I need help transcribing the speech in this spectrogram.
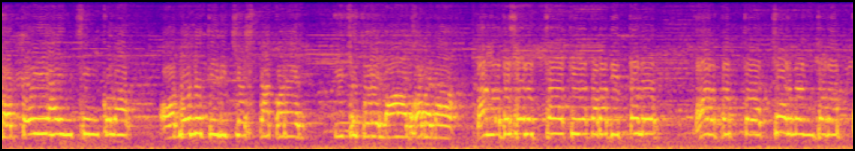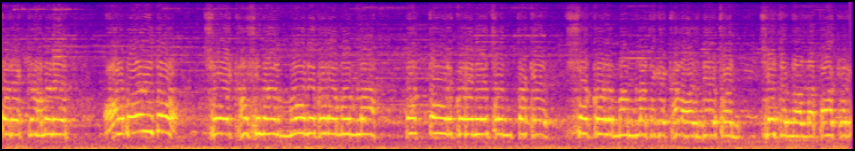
যতই আইন শৃঙ্খলার অবনতির চেষ্টা করেন, কিছুতেই লাভ হবে না। বাংলাদেশের জাতীয়তাবাদী দলের ভারপ্রাপ্ত চেয়ারম্যান জনাব তারেক রহমানের অবৈধ শেখ হাসিনার মনে করা মামলা প্রত্যাহার করে নিয়েছেন, তাকে সকল মামলা থেকে খালাস দিয়েছেন। সেজন্য আল্লাহ পাকের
